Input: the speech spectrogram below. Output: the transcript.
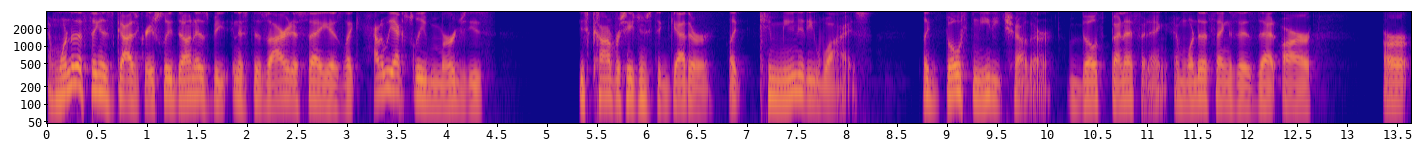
And one of the things God's graciously done is be, in his desire to say is like, how do we actually merge these these conversations together, like community wise? Like both need each other, both benefiting. And one of the things is that our our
